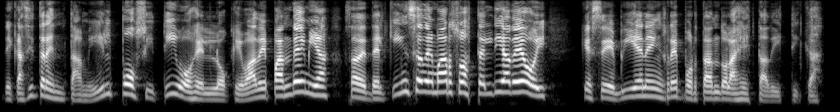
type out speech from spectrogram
de casi 30 mil positivos en lo que va de pandemia. O sea, desde el 15 de marzo hasta el día de hoy que se vienen reportando las estadísticas.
